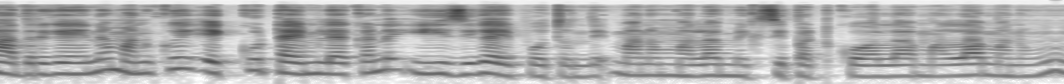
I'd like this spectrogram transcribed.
మాదిరిగా అయినా మనకు ఎక్కువ టైం లేకుండా ఈజీగా అయిపోతుంది. మనం మళ్ళీ మిక్సీ పట్టుకోవాలా మళ్ళీ మనము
